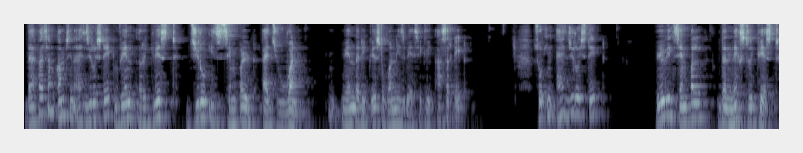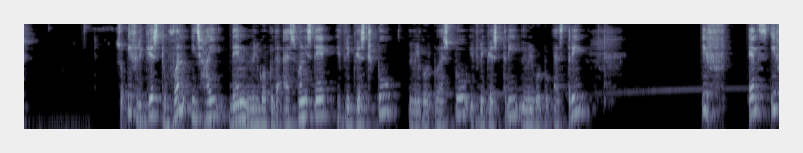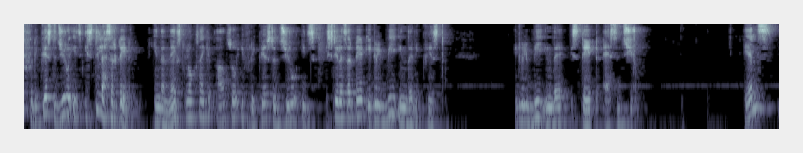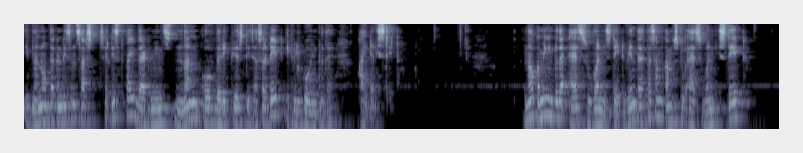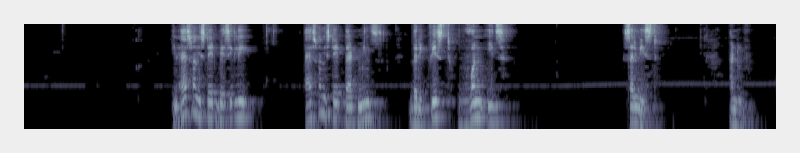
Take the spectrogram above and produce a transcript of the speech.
the FSM comes in S0 state when request 0 is sampled as 1, when the request 1 is basically asserted. So in S0 state, we will sample the next request so if request 1 is high, then we will go to the S1 state. If request 2, we will go to S2. If request 3, we will go to S3. If else, if request 0 is still asserted in the next clock cycle, also if request 0 is still asserted, it will be in the request. It will be in the state S0. Else, if none of the conditions are satisfied, that means none of the request is asserted, it will go into the idle state. Now coming into the S1 state, when the FSM comes to S1 state, in S1 state basically S1 state that means the request 1 is serviced and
